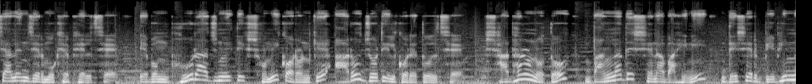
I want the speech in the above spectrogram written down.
চ্যালেঞ্জের মুখে ফেলছে এবং ভূ রাজনৈতিক সমীকরণকে আরও জটিল করে তুলছে। সাধারণত বাংলাদেশ সেনাবাহিনী দেশের বিভিন্ন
